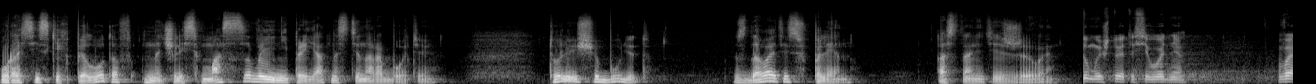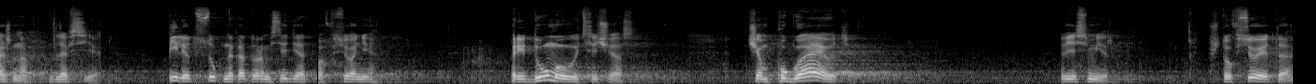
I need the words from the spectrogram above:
у российских пилотов начались массовые неприятности на работе. То ли еще будет. Сдавайтесь в плен. Останетесь живы. Думаю, что это сегодня важно для всех. Пилят сук, на котором сидят. Все они придумывают сейчас, чем пугают весь мир, что все это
